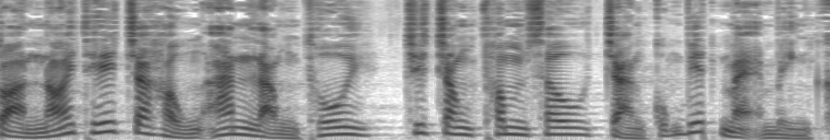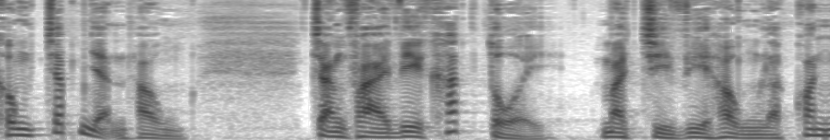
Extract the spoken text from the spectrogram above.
Toàn nói thế cho Hồng an lòng thôi, chứ trong thâm sâu chàng cũng biết mẹ mình không chấp nhận Hồng. Chẳng phải vì khác tuổi mà chỉ vì Hồng là con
